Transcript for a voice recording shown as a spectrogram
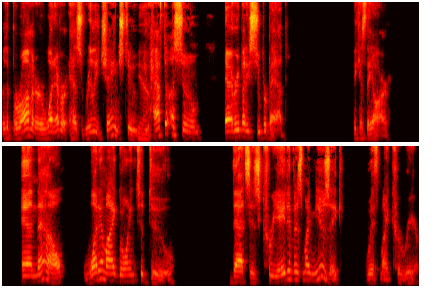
or the barometer or whatever has really changed to yeah. you have to assume everybody's super bad because they are and now what am i going to do that's as creative as my music with my career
